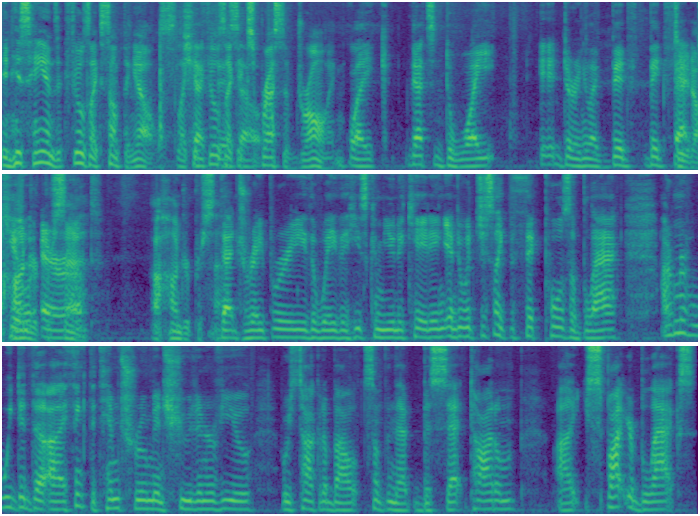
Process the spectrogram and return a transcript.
in his hands, it feels like something else. Like Check it feels like out. expressive drawing. Like that's Dwight eh, during like big big fat Dude, kill hundred era. percent, hundred percent. that drapery, the way that he's communicating, and with just like the thick pulls of black. I remember we did the, uh, I think the Tim Truman shoot interview where he's talking about something that Bissette taught him. Uh, you spot your blacks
